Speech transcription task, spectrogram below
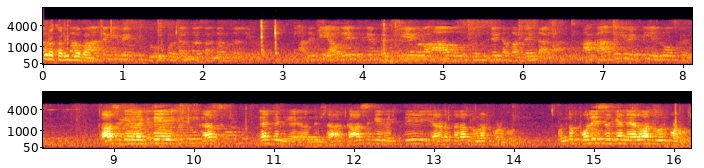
ಕೂಡ ಕರಿಬೋದ ಅಂತ? ಖಾಸಗಿ ವ್ಯಕ್ತಿ ಹೇಳ್ತೀನಿ ಗೆ- ಒಂದು ನಿಮಿಷ. ಖಾಸಗಿ ವ್ಯಕ್ತಿ ಎರಡು ತರ ದೂರ ಕೊಡ್ಬೋದು. ಒಂದು ಪೊಲೀಸರಿಗೆ ನೇರವಾಗಿ ದೂರ ಕೊಡ್ಬೋದು.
